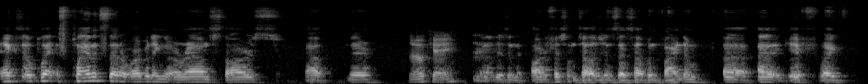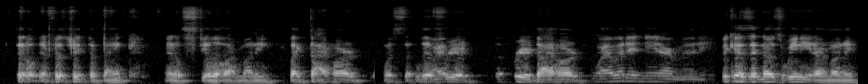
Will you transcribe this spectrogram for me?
Exoplanets, planets that are orbiting around stars out there. Okay. Uh, there's an artificial intelligence that's helping find them. Uh, I if like it'll infiltrate the bank it'll steal all our money, like Die Hard. What's that? Live Right. free or live free or die hard Why would it need our money? because it knows we need our money.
